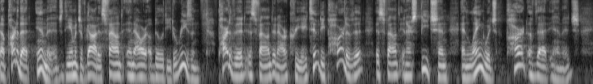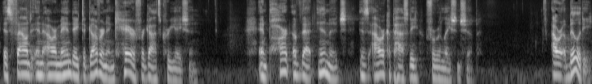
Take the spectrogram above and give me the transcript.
Now, part of that image, the image of God, is found in our ability to reason. Part of it is found in our creativity. Part of it is found in our speech and, and language. Part of that image is found in our mandate to govern and care for God's creation. And part of that image is our capacity for relationship our ability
